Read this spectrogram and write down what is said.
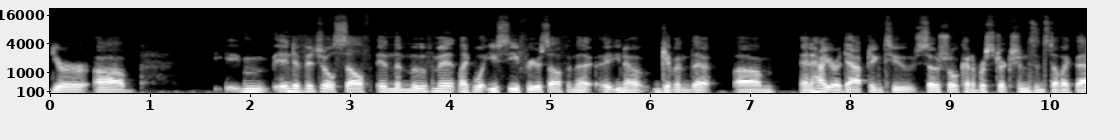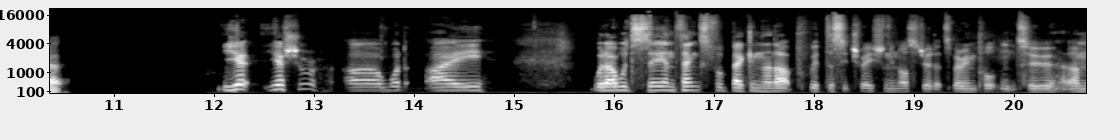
your, uh, individual self in the movement, like what you see for yourself in the, uh, you know, given the, um, and how you're adapting to social kind of restrictions and stuff like that. Yeah, yeah, sure. Uh, what I what I would say, and thanks for backing that up with the situation in Austria. That's very important to um,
